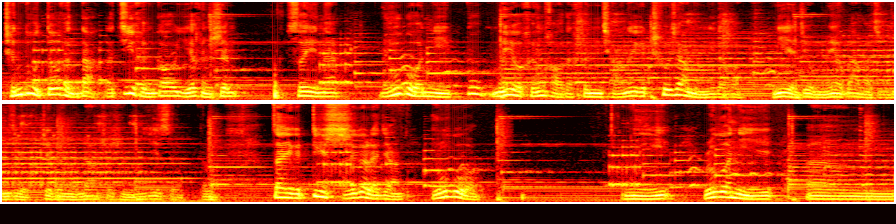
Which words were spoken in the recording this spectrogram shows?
程度都很大啊，既很高也很深。所以呢，如果你不没有很好的、很强的一个抽象能力的话，你也就没有办法去理解这篇文章是什么意思了，对吧？再一个，第十个来讲，如果你，如果你，嗯。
